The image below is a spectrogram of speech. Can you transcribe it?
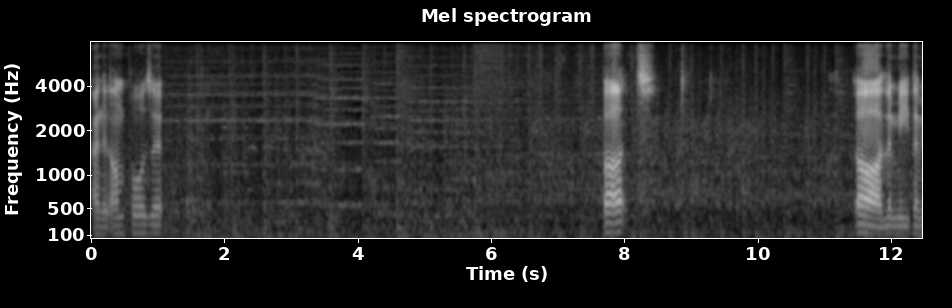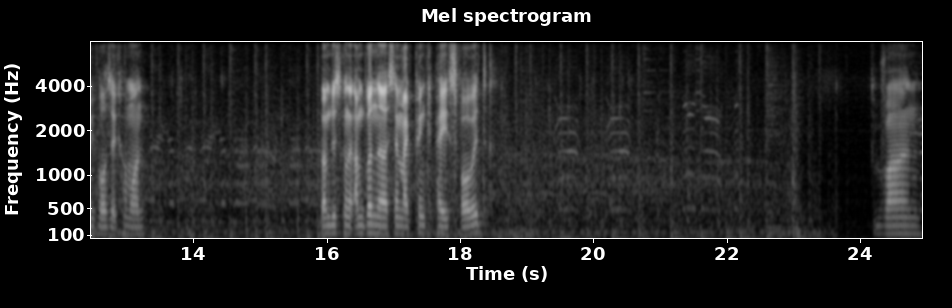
and then unpause it. But oh, let me let me pause it. Come on. But I'm just gonna I'm gonna send my Principes forward. Run.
